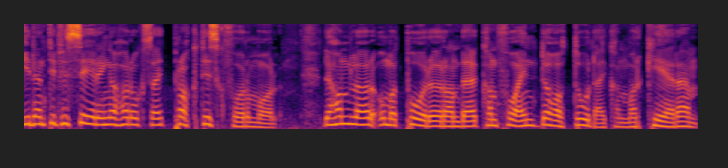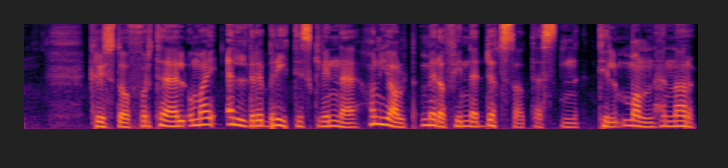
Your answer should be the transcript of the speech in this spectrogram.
Identifiseringa har også et praktisk formål. Det handler om at pårørende kan få en dato de kan markere. Kristoff forteller om ei eldre britisk kvinne han hjalp med å finne dødsattesten til mannen hennes.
